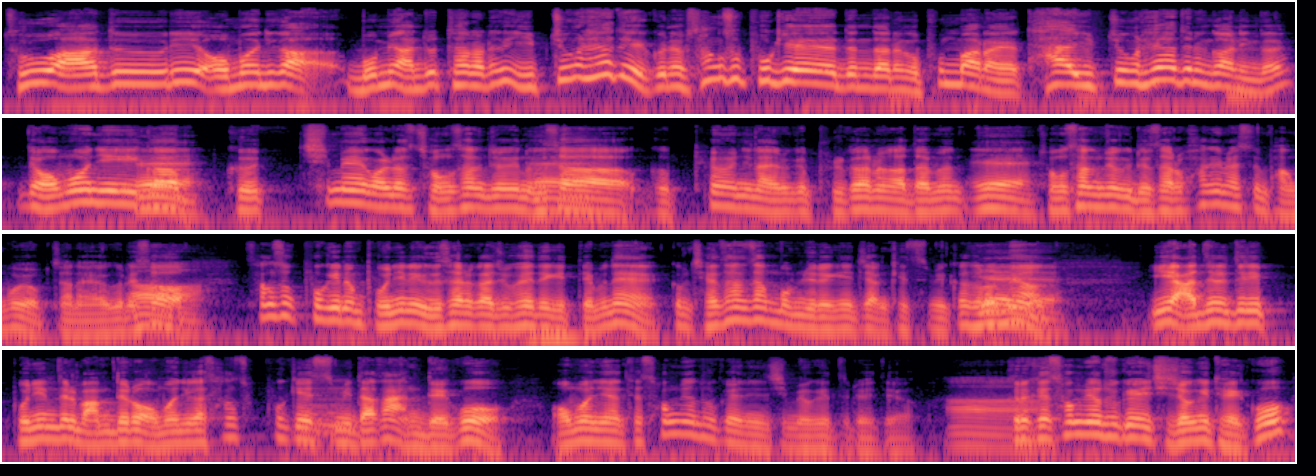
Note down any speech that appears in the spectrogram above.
두 아들이 어머니가 몸이 안 좋다라는 걸 입증을 해야 되겠군요. 상속 포기해야 된다는 것뿐만 아니라 다 입증을 해야 되는 거 아닌가요? 근데 어머니가 네. 그 치매에 걸려서 정상적인 네. 의사 그 표현이나 이런 게 불가능하다면 예. 정상적인 의사를 확인할 수 있는 방법이 없잖아요. 그래서 아. 상속 포기는 본인의 의사를 가지고 해야 되기 때문에 그럼 재산상 법률행위지 않겠습니까? 그러면 예, 예. 이 아들들이 본인들 마음대로 어머니가 상속 포기했습니다가 안 되고 어머니한테 성년 후견인 지명해 드려야 돼요. 아. 그렇게 성년 후견이 지정이 되고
